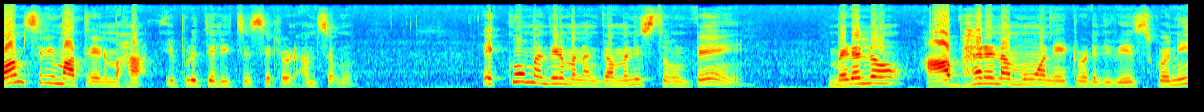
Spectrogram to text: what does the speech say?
ఓం శ్రీ మాత్రే నమ. ఇప్పుడు తెలియచేసేటువంటి అంశము. ఎక్కువ మందిని మనం గమనిస్తూ ఉంటే మెడలో ఆభరణము అనేటువంటిది వేసుకొని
